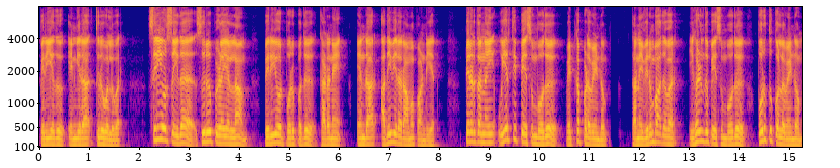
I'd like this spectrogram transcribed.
பெரியது என்கிறார் திருவள்ளுவர். சிறியோர் செய்த சிறு பிழையெல்லாம் பெரியோர் பொறுப்பது கடனே என்றார் அதிவீரராம பாண்டியர் பிறர் தன்னை உயர்த்தி பேசும்போது வெட்கப்பட வேண்டும். தன்னை விரும்பாதவர் இகழ்ந்து பேசும்போது பொறுத்து கொள்ள வேண்டும்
